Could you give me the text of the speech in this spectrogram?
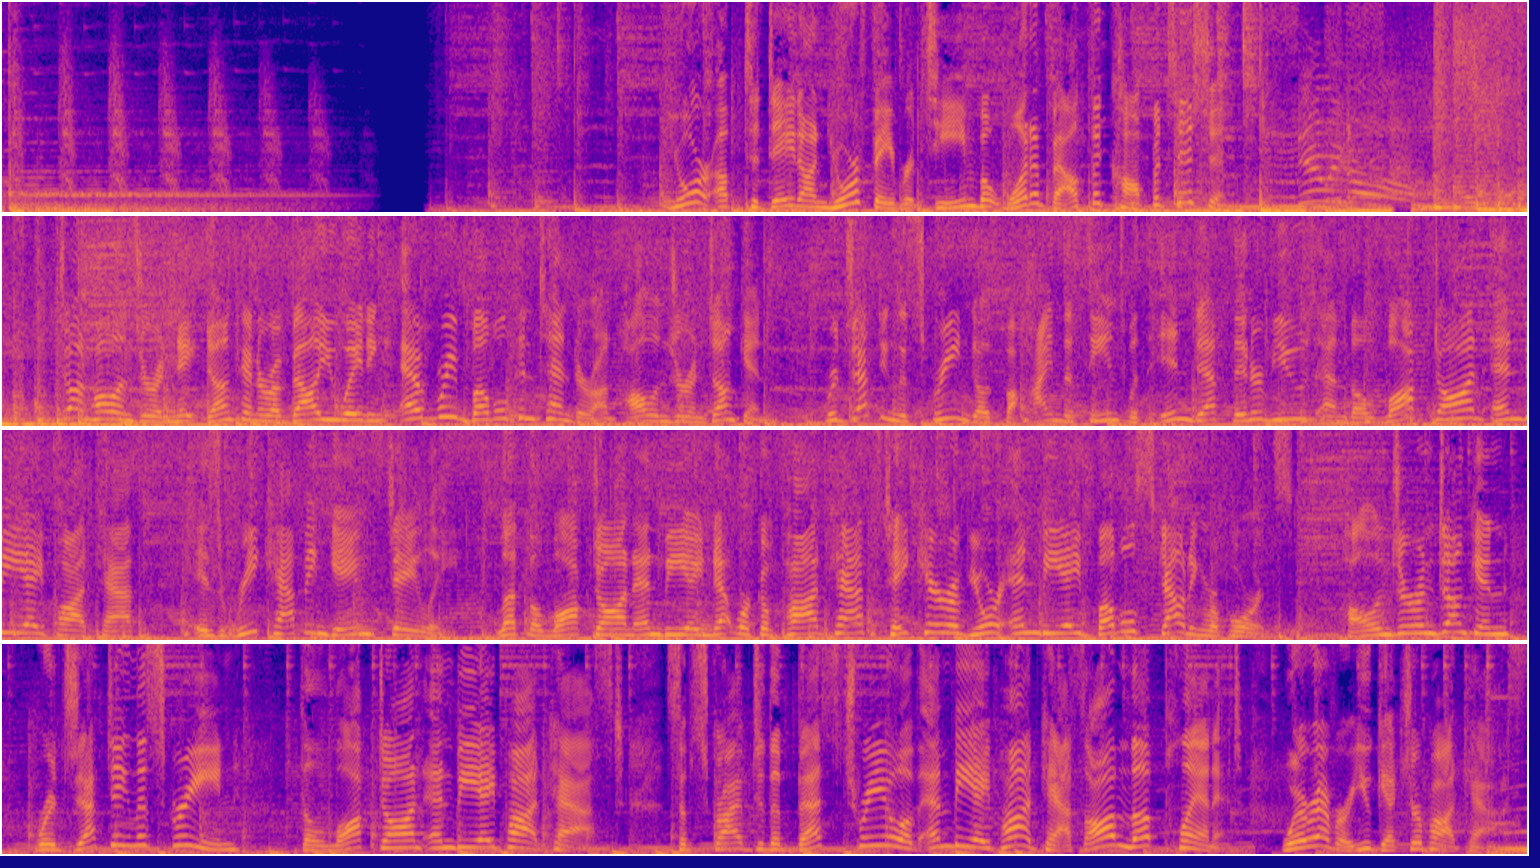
You're up to date on your favorite team, but what about the competition? Here we go. John Hollinger and Nate Duncan are evaluating every bubble contender on Hollinger and Duncan. Rejecting the Screen goes behind the scenes with in depth interviews, and the Locked On NBA podcast is recapping games daily. Let the Locked On NBA network of podcasts take care of your NBA bubble scouting reports. Hollinger and Duncan, Rejecting the Screen, the Locked On NBA podcast. Subscribe to the best trio of NBA podcasts on the planet, wherever you get your podcasts.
